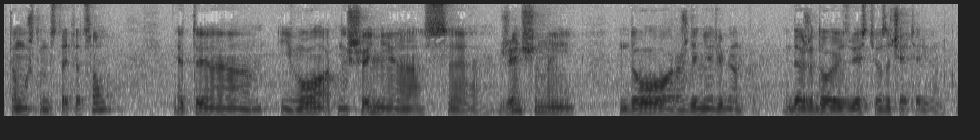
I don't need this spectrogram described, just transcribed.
к тому, чтобы стать отцом, это его отношения с женщиной до рождения ребенка и даже до известия о зачатии ребенка.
